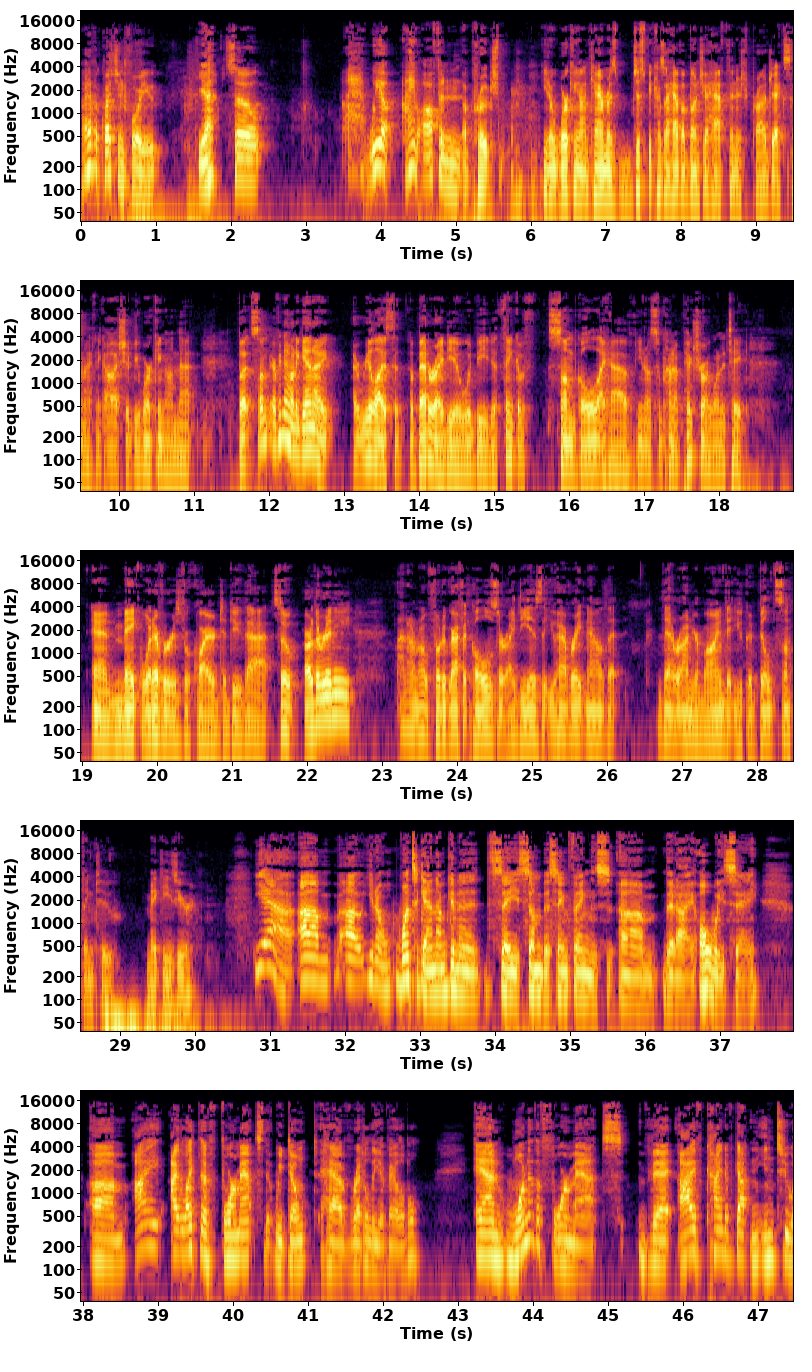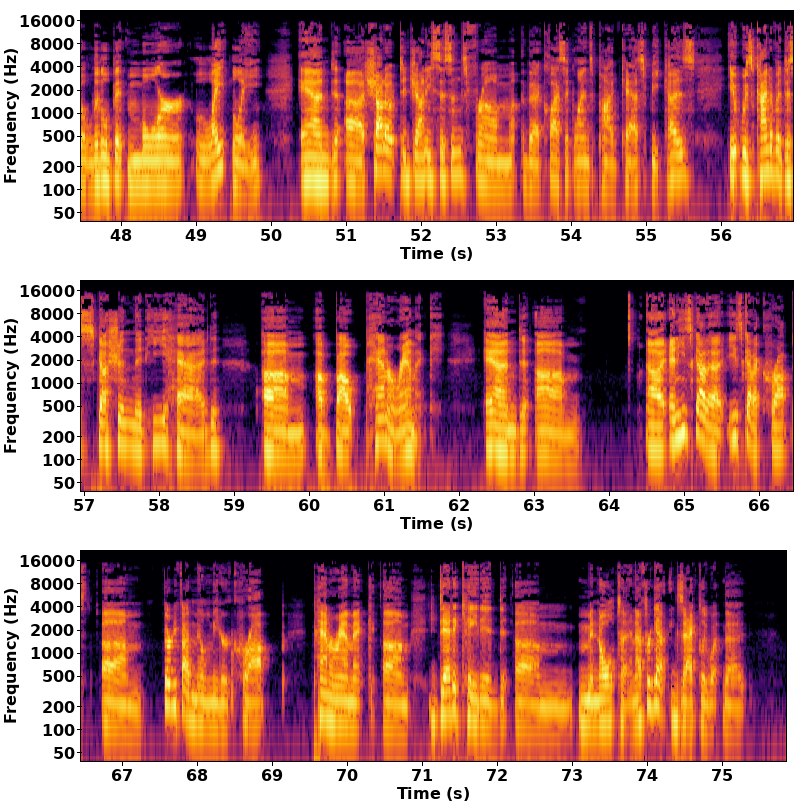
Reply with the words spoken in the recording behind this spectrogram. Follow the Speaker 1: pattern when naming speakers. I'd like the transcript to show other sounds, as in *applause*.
Speaker 1: I have a question for you.
Speaker 2: Yeah.
Speaker 1: So we I often approach you know working on cameras just because I have a bunch of half finished projects and I think oh I should be working on that. But some every now and again I I realize that a better idea would be to think of some goal I have, you know, some kind of picture I want to take and make whatever is required to do that. So are there any I don't know photographic goals or ideas that you have right now that that are on your mind that you could build something to make easier?
Speaker 2: Yeah. Um, uh, you know, once again, I'm going to say some of the same things, um, that I always say. Um, I, I like the formats that we don't have readily available. And one of the formats that I've kind of gotten into a little bit more lately, and, uh, shout out to Johnny Sissons from the Classic Lens podcast because it was kind of a discussion that he had, um, about panoramic and, um, uh, and he's got a, he's got a crop, um, 35 millimeter crop panoramic, um, dedicated, um, Minolta. And I forget exactly what the,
